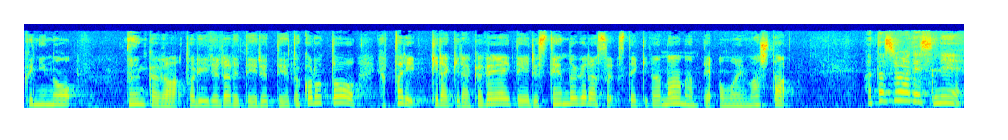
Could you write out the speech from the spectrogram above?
国の文化が取り入れられているっていうところとやっぱりキラキラ輝いているステンドグラス素敵だななんて思いました。私はですね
